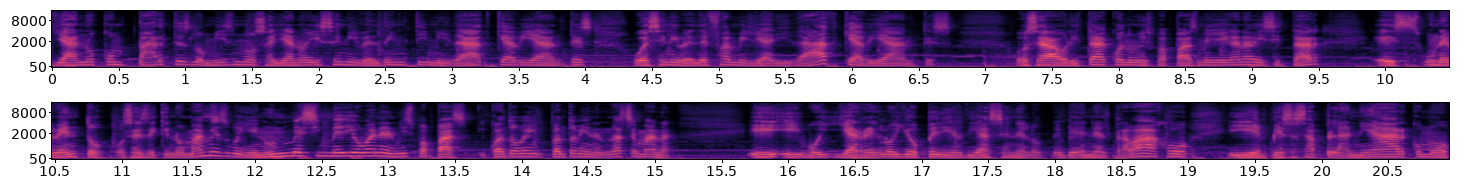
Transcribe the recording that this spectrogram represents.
ya no compartes lo mismo, o sea, ya no hay ese nivel de intimidad que había antes o ese nivel de familiaridad que había antes. O sea, ahorita cuando mis papás me llegan a visitar es un evento, o sea, es de que no mames, güey, en un mes y medio van a mis papás. ¿Y cuánto, cuánto vienen? Una semana. Y, voy y arreglo yo pedir días en el, en el trabajo y empiezas a planear como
